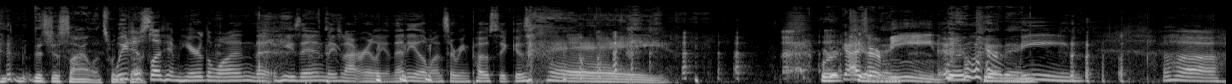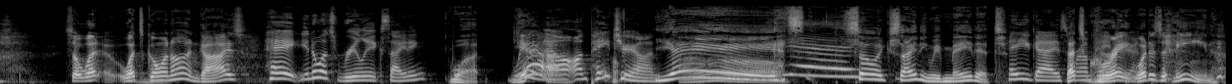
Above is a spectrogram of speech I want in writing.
it's just silence. When We just talks. let him hear the one that he's in, but he's not really in any of the ones that are being posted because hey, We're you guys are mean. We're kidding. mean. So what? What's going on, guys? Hey, you know what's really exciting? What? We are Yeah. now on Patreon. Yay! Oh. It's Yay. So exciting. We've made it. Hey, you guys. That's great. Patreon. What does it mean?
